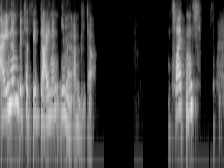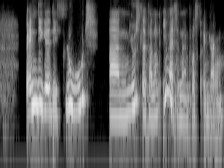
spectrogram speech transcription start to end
einen BZW deinen E-Mail-Anbieter. Zweitens, bändige die Flut an Newslettern und E-Mails in deinem Posteingang.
